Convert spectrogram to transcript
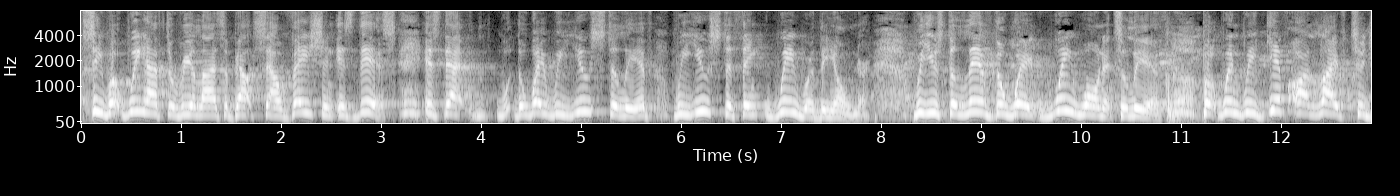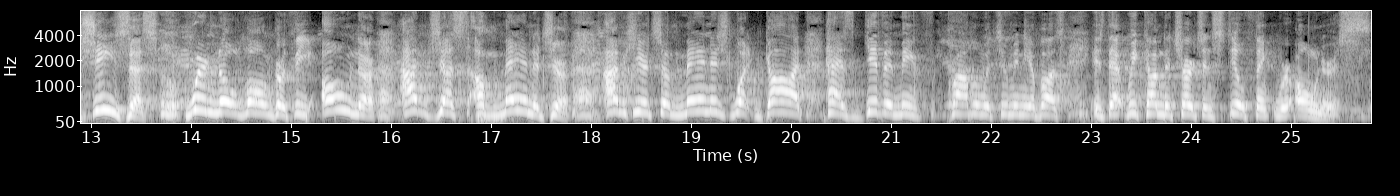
See, what we have to realize about salvation is this is that w- the way we used to live, we used to think we were the owner. We used to live the way we wanted to live. But when we give our life to Jesus, we're no longer the owner. I'm just a manager. I'm here to manage what God has given me problem with too many of us is that we come to church and still think we're owners.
